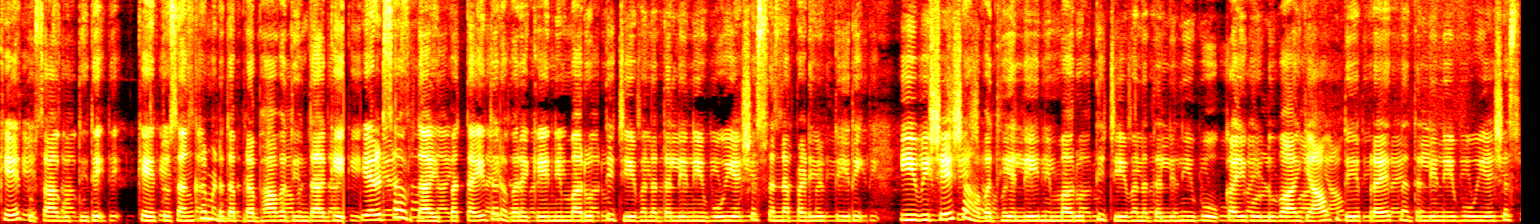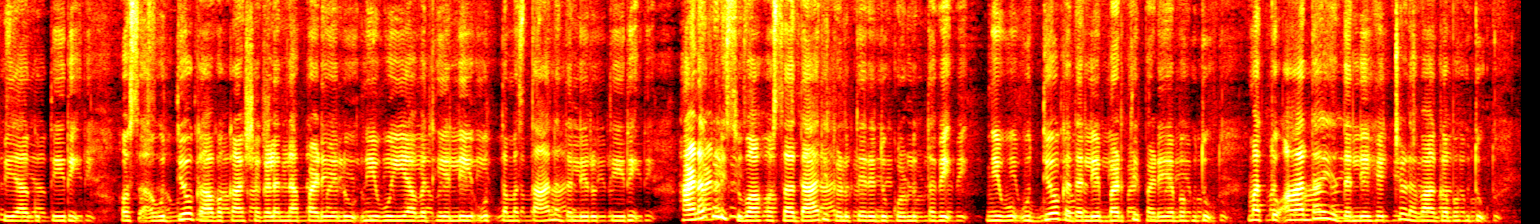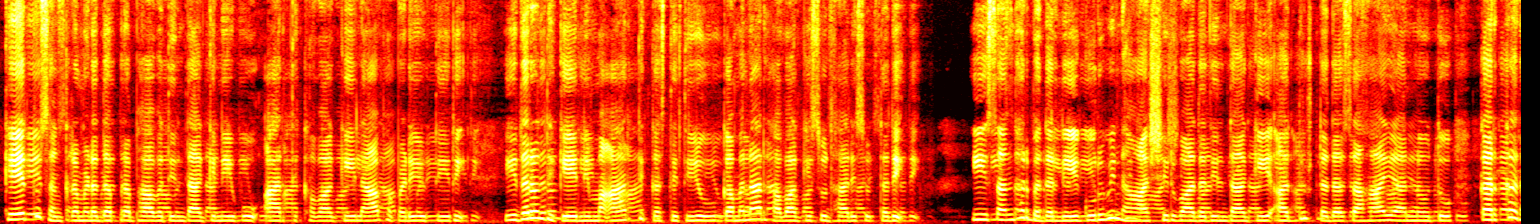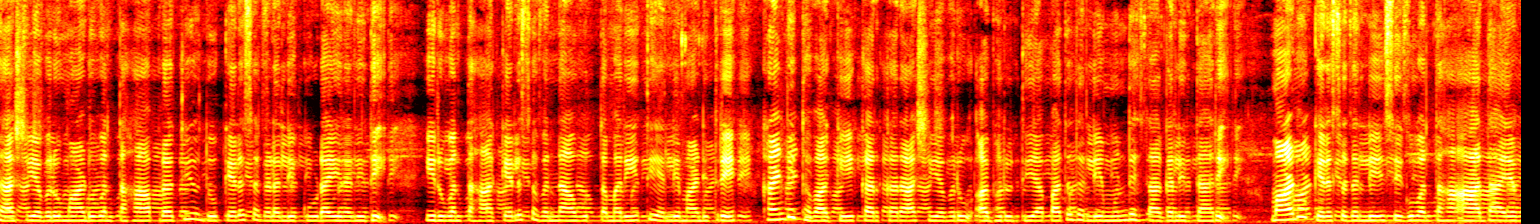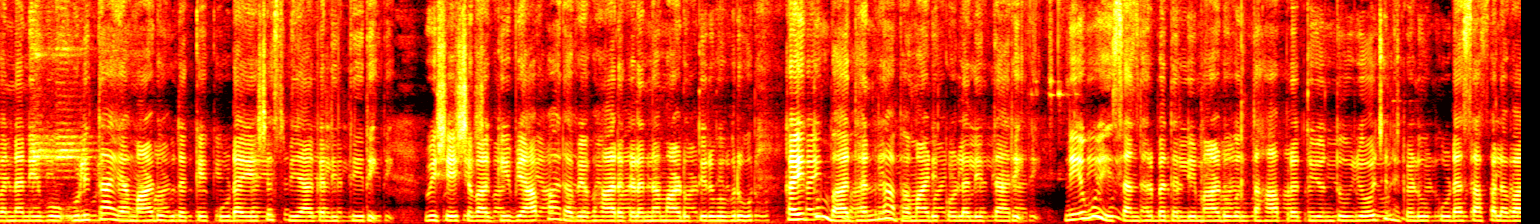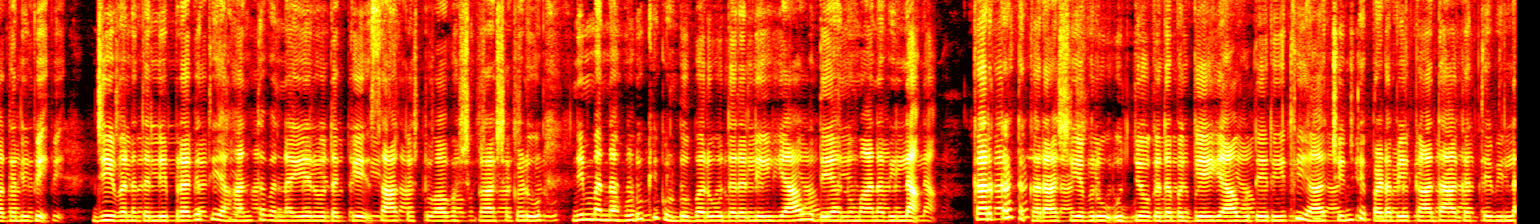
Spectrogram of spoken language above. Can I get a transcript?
ಕೇತು ಸಾಗುತ್ತಿದೆ. ಕೇತು ಸಂಕ್ರಮಣದ ಪ್ರಭಾವದಿಂದಾಗಿ ಎರಡ್ ಸಾವಿರದ ಇಪ್ಪತ್ತೈದರವರೆಗೆ ನಿಮ್ಮ ವೃತ್ತಿ ಜೀವನದಲ್ಲಿ ನೀವು ಯಶಸ್ಸನ್ನ ಪಡೆಯುತ್ತೀರಿ. ಈ ವಿಶೇಷ ಅವಧಿಯಲ್ಲಿ ನಿಮ್ಮ ವೃತ್ತಿ ಜೀವನದಲ್ಲಿ ನೀವು ಕೈಗೊಳ್ಳುವ ಯಾವುದೇ ಪ್ರಯತ್ನದಲ್ಲಿ ನೀವು ಯಶಸ್ವಿಯಾಗುತ್ತೀರಿ. ಹೊಸ ಉದ್ಯೋಗಾವಕಾಶಗಳನ್ನ ಪಡೆಯಲು ನೀವು ಈ ಅವಧಿಯಲ್ಲಿ ಉತ್ತಮ ಸ್ಥಾನದಲ್ಲಿರುತ್ತೀರಿ. ಹಣ ಗಳಿಸುವ ಹೊಸ ದಾರಿಗಳು ತೆರೆದುಕೊಳ್ಳುತ್ತವೆ. ನೀವು ಉದ್ಯೋಗದಲ್ಲಿ ಬಡ್ತಿ ಪಡೆಯಬಹುದು ಮತ್ತು ಆದಾಯದಲ್ಲಿ ಹೆಚ್ಚಳವಾಗಬಹುದು. ಕೇತು ಸಂಕ್ರಮಣದ ಪ್ರಭಾವದಿಂದಾಗಿ ನೀವು ಆರ್ಥಿಕವಾಗಿ ಲಾಭ ಪಡೆಯುತ್ತೀರಿ. ಇದರೊಂದಿಗೆ ನಿಮ್ಮ ಆರ್ಥಿಕ ಸ್ಥಿತಿಯು ಗಮನಾರ್ಹವಾಗಿ ಸುಧಾರಿಸುತ್ತದೆ. ಈ ಸಂದರ್ಭದಲ್ಲಿ ಗುರುವಿನ ಆಶೀರ್ವಾದದಿಂದಾಗಿ ಅದೃಷ್ಟದ ಸಹಾಯ ಅನ್ನೋದು ಕರ್ಕ ರಾಶಿಯವರು ಮಾಡುವಂತಹ ಪ್ರತಿಯೊಂದು ಕೆಲಸಗಳಲ್ಲಿ ಕೂಡ ಇರಲಿದೆ. ಇರುವಂತಹ ಕೆಲಸವನ್ನ ಉತ್ತಮ ರೀತಿಯಲ್ಲಿ ಮಾಡಿದ್ರೆ ಖಂಡಿತವಾಗಿ ಕರ್ಕ ರಾಶಿಯವರು ಅಭಿವೃದ್ಧಿಯ ಪಥದಲ್ಲಿ ಮುಂದೆ ಸಾಗಲಿದ್ದಾರೆ. ಮಾಡುವ ಕೆಲಸದಲ್ಲಿ ಸಿಗುವಂತಹ ಆದಾಯವನ್ನ ನೀವು ಉಳಿತಾಯ ಮಾಡುವುದಕ್ಕೆ ಕೂಡ ಯಶಸ್ವಿಯಾಗಲಿದ್ದೀರಿ. ವಿಶೇಷವಾಗಿ ವ್ಯಾಪಾರ ವ್ಯವಹಾರಗಳನ್ನು ಮಾಡುತ್ತಿರುವವರು ಕೈತುಂಬ ಧನಲಾಭ ಮಾಡಿಕೊಳ್ಳಲಿದ್ದಾರೆ. ನೀವು ಈ ಸಂದರ್ಭದಲ್ಲಿ ಮಾಡುವಂತಹ ಪ್ರತಿಯೊಂದು ಯೋಜನೆಗಳು ಕೂಡ ಸಫಲವಾಗಲಿವೆ. ಜೀವನದಲ್ಲಿ ಪ್ರಗತಿಯ ಹಂತವನ್ನು ಏರೋದಕ್ಕೆ ಸಾಕಷ್ಟು ಅವಕಾಶಗಳು ನಿಮ್ಮನ್ನ ಹುಡುಕಿಕೊಂಡು ಬರುವುದರಲ್ಲಿ ಯಾವುದೇ ಅನುಮಾನವಿಲ್ಲ. ಕರ್ಕಾಟಕ ರಾಶಿಯವರು ಉದ್ಯೋಗದ ಬಗ್ಗೆ ಯಾವುದೇ ರೀತಿಯ ಚಿಂತೆ ಪಡಬೇಕಾದ ಅಗತ್ಯವಿಲ್ಲ.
